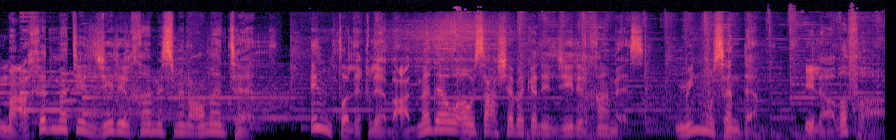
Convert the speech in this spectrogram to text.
مع خدمة الجيل الخامس من عمان تيل انطلق لأبعد مدى وأوسع شبكة للجيل الخامس من مسندم إلى ظفار.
